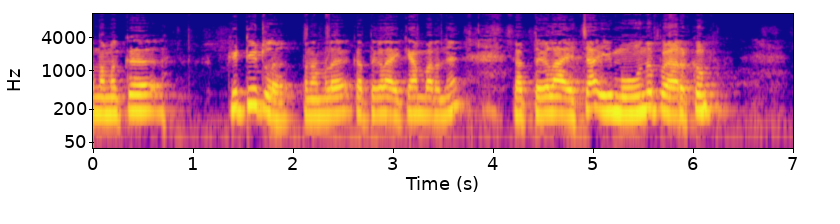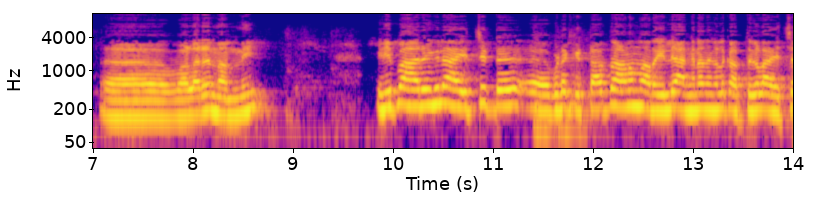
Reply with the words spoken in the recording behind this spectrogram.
നമുക്ക് കിട്ടിയിട്ടുള്ളത്. ഇപ്പൊ നമ്മൾ കത്തുകൾ അയക്കാൻ പറഞ്ഞ് കത്തുകൾ അയച്ച ഈ മൂന്ന് പേർക്കും വളരെ നന്ദി. ഇനിയിപ്പോ ആരെങ്കിലും അയച്ചിട്ട് ഇവിടെ കിട്ടാത്തതാണെന്ന് അറിയില്ല. അങ്ങനെ നിങ്ങൾ കത്തുകൾ അയച്ച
